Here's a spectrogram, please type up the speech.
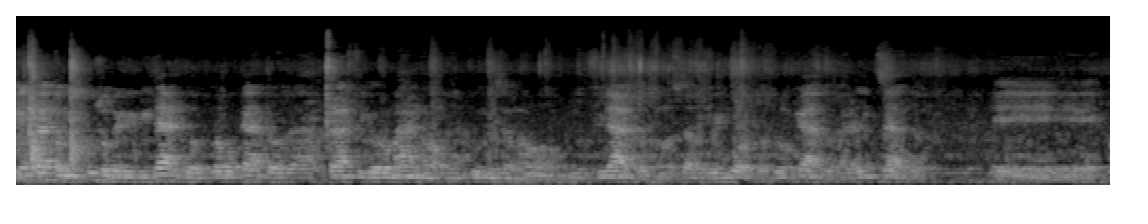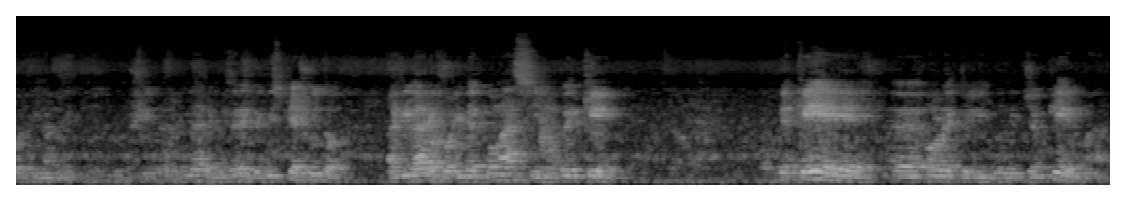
Io intanto mi scuso per il ritardo provocato dal traffico romano in cui mi sono infilato, sono stato coinvolto, bloccato, paralizzato e poi finalmente sono riuscito a arrivare. Mi sarebbe dispiaciuto arrivare fuori tempo massimo perché, perché eh, ho letto il libro di Giampiero, ma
